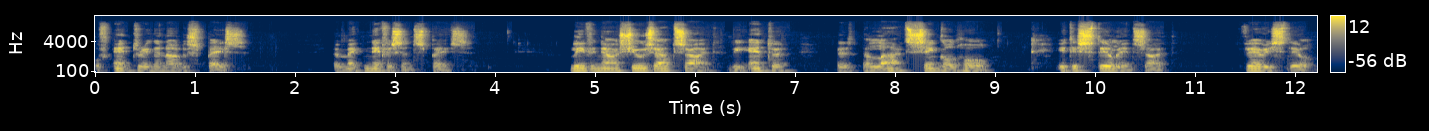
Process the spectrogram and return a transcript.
of entering another space, a magnificent space. Leaving our shoes outside, we enter a, a large single hall. It is still inside, very still,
